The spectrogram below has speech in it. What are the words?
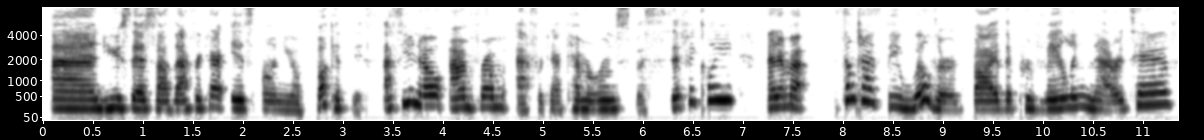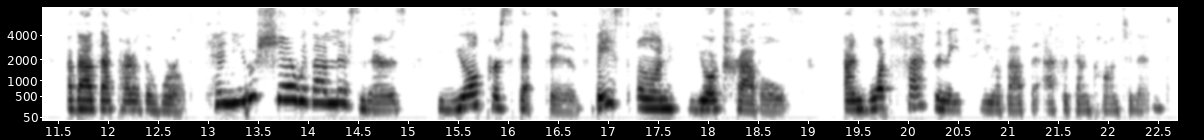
and you said South Africa is on your bucket list. As you know, I'm from Africa, Cameroon specifically, and I'm a, sometimes bewildered by the prevailing narrative about that part of the world. Can you share with our listeners your perspective based on your travels and what fascinates you about the African continent?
